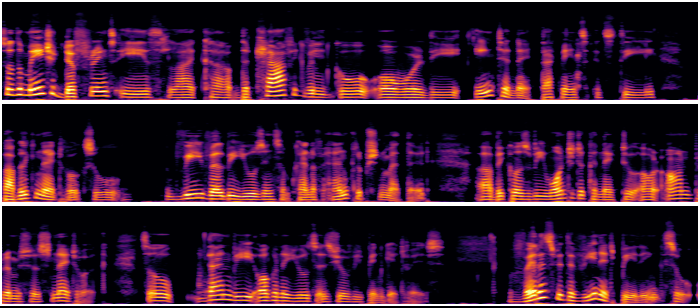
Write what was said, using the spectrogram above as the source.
So the major difference is like uh, the traffic will go over the internet. That means it's the public network so we will be using some kind of encryption method uh, because we wanted to connect to our on-premises network. So then we are going to use Azure VPN gateways. Whereas with the VNet peering, so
